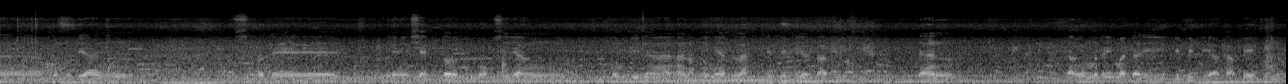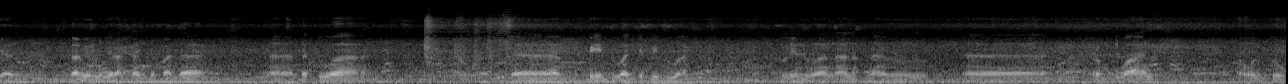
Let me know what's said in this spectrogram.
eh, kemudian sebagai cleaning sektor tupoksi yang membina anak ini adalah DPD LKB dan kami menerima dari DPD LKB kemudian kami menyerahkan kepada eh, ketua eh, P2 TP2 pelindungan anak dan eh, perempuan untuk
